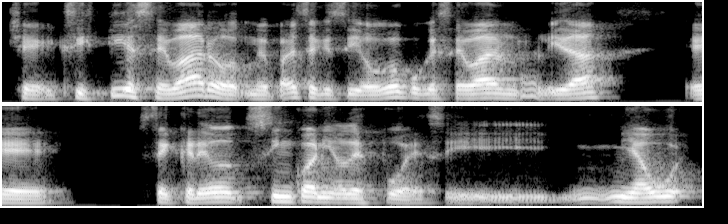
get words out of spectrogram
che, existía ese bar, o me parece que sí, o porque ese bar en realidad eh, se creó cinco años después. Y mi abuelo...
